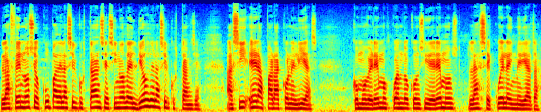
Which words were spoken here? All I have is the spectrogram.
La fe no se ocupa de las circunstancias, sino del Dios de las circunstancias. Así era para con Elías, como veremos cuando consideremos la secuela inmediata.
